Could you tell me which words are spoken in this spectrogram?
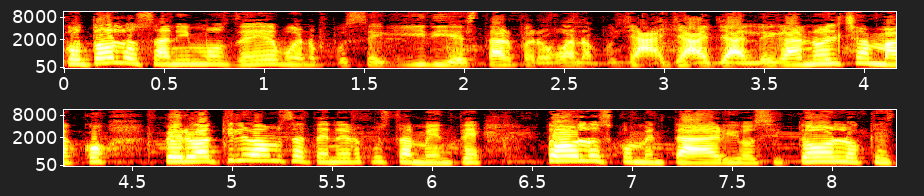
con todos los ánimos de, bueno, pues seguir y estar, pero bueno, pues ya, ya, ya, le ganó el chamaco. Pero aquí le vamos a tener justamente todos los comentarios y todo lo que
